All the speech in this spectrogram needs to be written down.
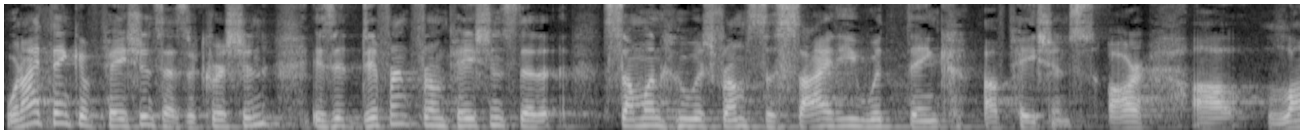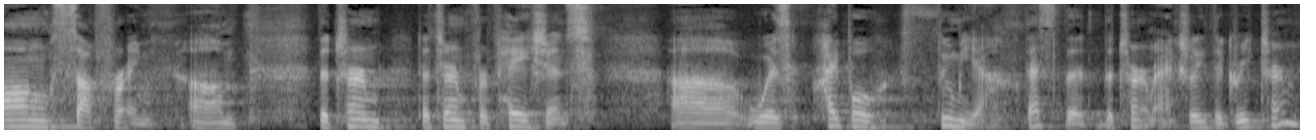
When I think of patience as a Christian, is it different from patience that someone who is from society would think of patience or uh, long suffering? Um, the, term, the term for patience uh, was hypothumia. That's the, the term, actually, the Greek term.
